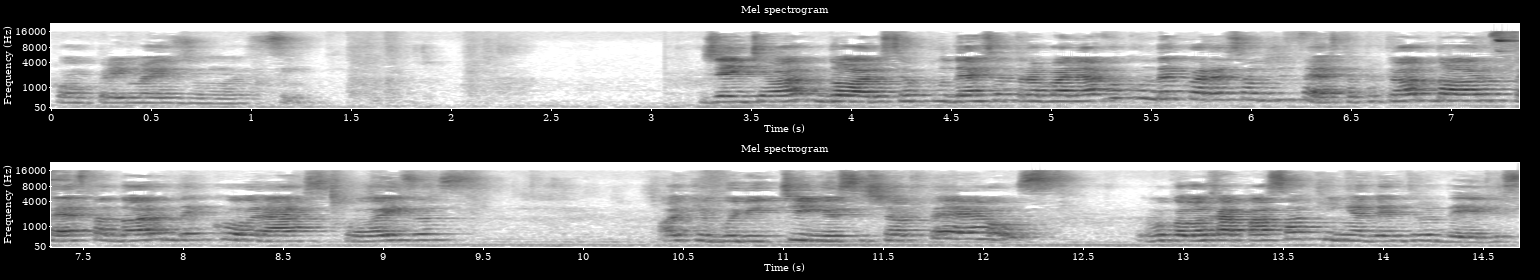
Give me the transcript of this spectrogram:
Comprei mais um assim. Gente, eu adoro, se eu pudesse eu trabalhava com decoração de festa, porque eu adoro festa, adoro decorar as coisas. Olha que bonitinho esses chapéus. Vou colocar a paçoquinha dentro deles.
